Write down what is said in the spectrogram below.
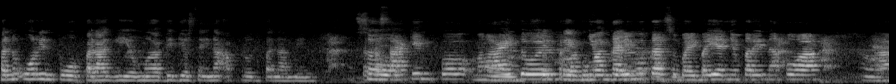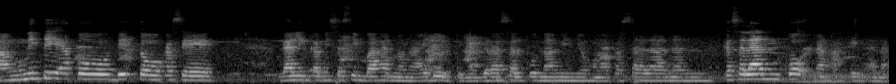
panuorin po palagi yung mga videos na ina-upload pa namin. So, sa akin po, mga oh, idol, huwag niyong kalimutan, subaybayan niyo pa rin ako ha. Ah, ngumiti ako dito kasi galing kami sa simbahan mga idol. Pinagrasal po namin yung mga kasalanan, kasalanan po ng aking anak.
